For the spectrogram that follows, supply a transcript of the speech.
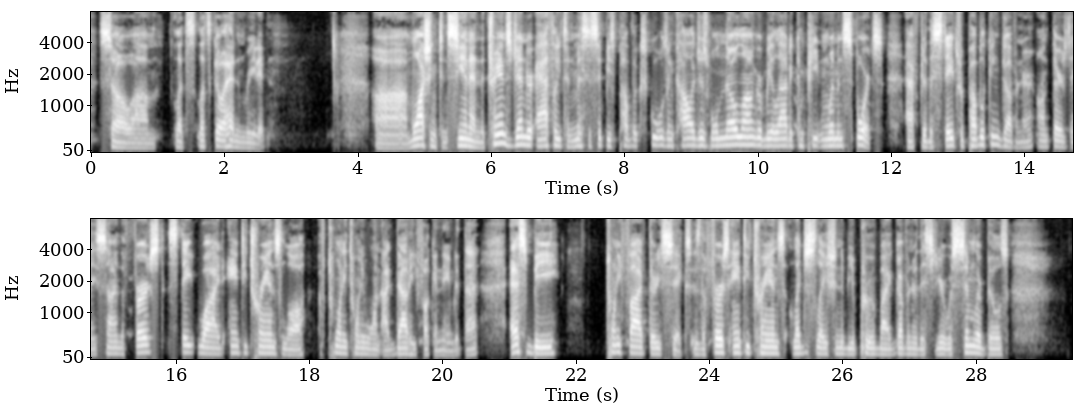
so um, let's let's go ahead and read it. Um, Washington, CNN. The transgender athletes in Mississippi's public schools and colleges will no longer be allowed to compete in women's sports after the state's Republican governor on Thursday signed the first statewide anti trans law of 2021. I doubt he fucking named it that. SB 2536 is the first anti trans legislation to be approved by a governor this year, with similar bills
